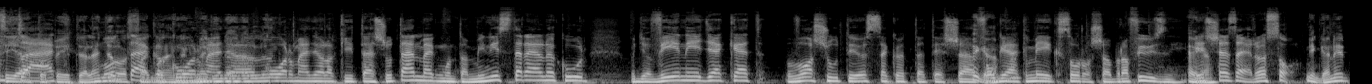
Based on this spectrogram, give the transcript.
Szijjártó Mondták, Péter mondták a kormány, a örülünk. kormányalakítás után, megmondta a miniszterelnök úr, hogy a V4-eket vasúti összeköttetéssel Igen. fogják még szorosabbra fűzni. Igen. És ez erről szól. Igen,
